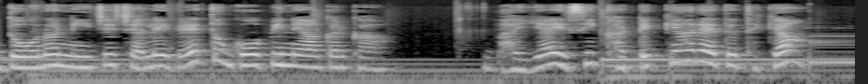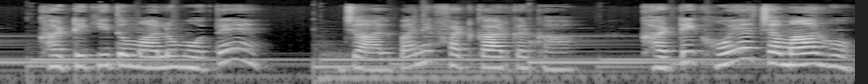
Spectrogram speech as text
दोनों नीचे चले गए तो गोपी ने आकर कहा, भैया, इसी खटिक क्या रहते थे क्या? खटिक ही तो मालूम होते हैं। जालपा ने फटकार कर कहा, खटिक हो या चमार हो,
